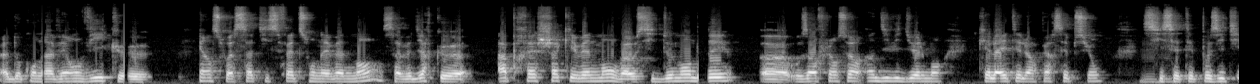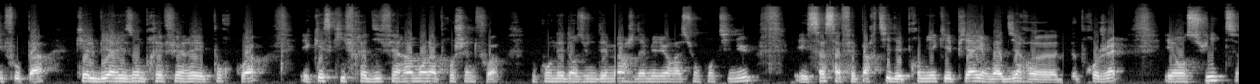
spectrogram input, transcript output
Euh, donc on avait envie que quelqu'un soit satisfait de son événement. Ça veut dire que après chaque événement, on va aussi demander aux influenceurs individuellement quelle a été leur perception, si mhm. c'était positif ou pas quelle bière ils ont préféré, pourquoi, et qu'est-ce qu'ils feraient différemment la prochaine fois. Donc on est dans une démarche d'amélioration continue, et ça, ça fait partie des premiers KPI, on va dire, euh, de projet. Et ensuite,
